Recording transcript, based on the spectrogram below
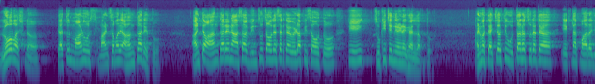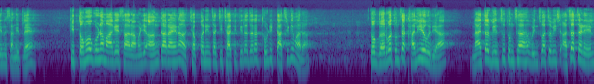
लोभ असणं त्यातून माणूस माणसामध्ये अहंकार येतो. आणि त्या अहंकाराने असा विंचू चावल्यासारखा वेडा पिसा होतो की चुकीचे निर्णय घ्यायला लागतो. आणि मग त्याच्यावरती उतारा सुद्धा त्या एकनाथ महाराजांनी सांगितलं आहे की तमोगुण मागे सारा म्हणजे अहंकार आहे ना छप्पन इंचाची छाती तिला जरा थोडी टाचणी मारा. तो गर्व तुमचा खाली येऊ द्या नाहीतर विंचू तुमचा विंचवाचं विष असं चढेल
